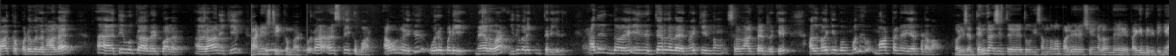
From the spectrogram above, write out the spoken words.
பார்க்கப்படுவதனால திமுக வேட்பாளர் ராணிக்கு ராணி ஸ்ரீகுமார். ஸ்ரீகுமார். அவங்களுக்கு ஒரு படி மேலே தான் இதுவரைக்கும் தெரியுது. அது இந்த தேர்தலை நோக்கி இன்னும் சில நாட்கள் இருக்கு. அதை நோக்கி போகும்போது மாற்றங்கள் ஏற்படலாம். ஓகே சார். தென்காசி தொகுதி சம்மந்தமாக பல்வேறு விஷயங்களை வந்து பகிர்ந்துக்கிட்டீங்க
